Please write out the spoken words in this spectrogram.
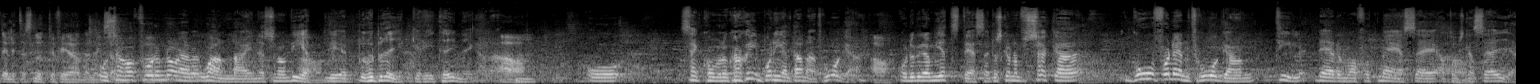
det är lite snuttifierade liksom. Och så har- får de några one-liners som de vet Ja. rubriker i tidningarna. Ja, Och sen kommer de kanske in på en helt annan fråga. Ja. Och då blir de jättestressade. Då ska de försöka gå från den frågan till det de har fått med sig att de ska säga.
